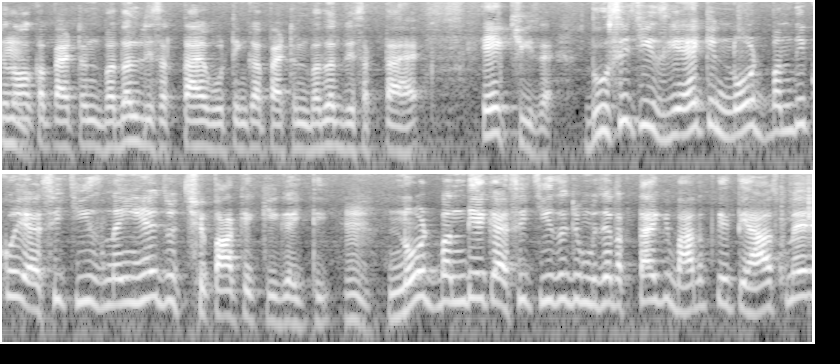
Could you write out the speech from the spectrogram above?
चुनाव का पैटर्न बदल भी सकता है वोटिंग का पैटर्न बदल भी सकता है। एक चीज़ है। दूसरी चीज़ ये है कि नोटबंदी कोई ऐसी चीज़ नहीं है जो छिपा के की गई थी। नोटबंदी एक ऐसी चीज़ है जो मुझे लगता है कि भारत के इतिहास में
